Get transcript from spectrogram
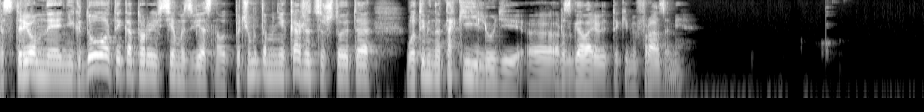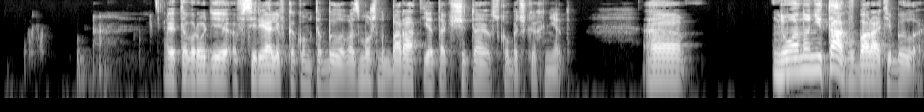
стрёмные анекдоты, которые всем известны. Вот почему-то мне кажется, что это вот именно такие люди э, разговаривают такими фразами. Это вроде в сериале в каком-то было. Возможно, Барат, я так считаю, в скобочках нет. А, ну, оно не так в Барате было.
